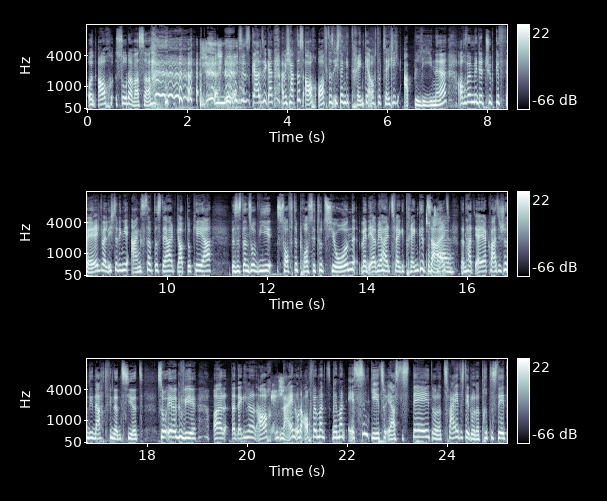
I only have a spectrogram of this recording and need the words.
Und auch Sodawasser. das ist ganz egal. Aber ich habe das auch oft, dass ich dann Getränke auch tatsächlich ablehne. Auch wenn mir der Typ gefällt, weil ich dann irgendwie Angst habe, dass der halt glaubt, okay, ja, das ist dann so wie softe Prostitution. Wenn er mir halt zwei Getränke Total. zahlt, dann hat er ja quasi schon die Nacht finanziert. So irgendwie. Und da denke ich mir dann auch, nein. Oder auch wenn man, wenn man essen geht, so erstes Date oder zweites Date oder drittes Date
